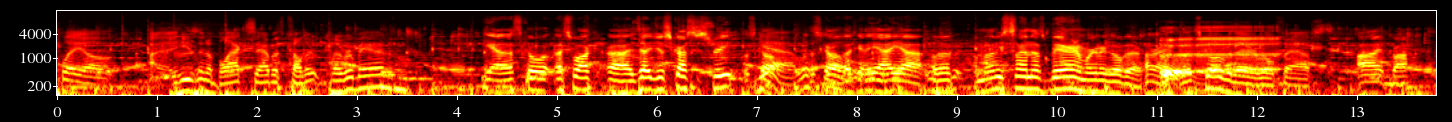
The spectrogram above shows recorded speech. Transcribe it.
play? Uh, uh, he's in a Black Sabbath cover cover band. Yeah, let's go. Let's walk. Uh, is that just across the street? Let's go. Yeah, let's go. go. Let's go. Yeah, yeah. Uh, um, let me slam this beer and we're gonna go over there. All right, let's go over there real fast. All right, brah.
